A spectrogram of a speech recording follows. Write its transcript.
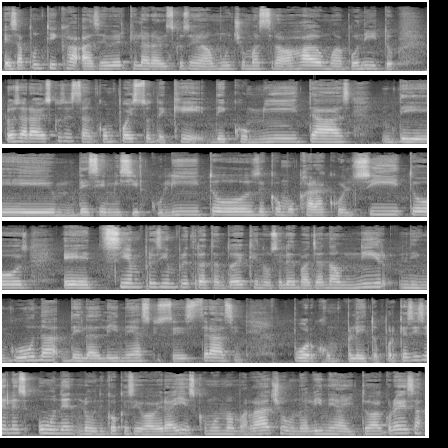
Esa puntica hace ver que el arabesco se vea mucho más trabajado, más bonito. Los arabescos están compuestos de qué? De comitas, de, semicirculitos, de como caracolcitos. Eh, siempre, siempre tratando de que no se les vayan a unir ninguna de las líneas que ustedes tracen por completo, porque si se les unen, lo único que se va a ver ahí es como un mamarracho, una línea ahí toda gruesa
